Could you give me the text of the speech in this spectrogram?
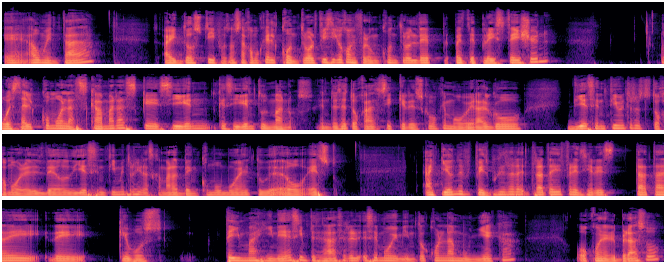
eh, aumentada, hay dos tipos, ¿no? Sea, como que el control físico como si fuera un control de, pues, de PlayStation, o está el como las cámaras que siguen, que siguen tus manos. Entonces te toca, si quieres como que mover algo 10 centímetros, te toca mover el dedo 10 centímetros y las cámaras ven cómo mueve tu dedo esto. Aquí donde Facebook trata de diferenciar es, trata de, de que vos te imagines y empezar a hacer ese movimiento con la muñeca o con el brazo.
